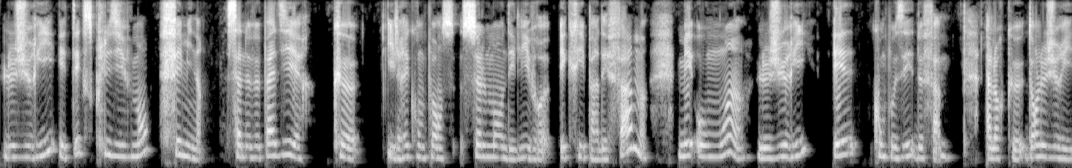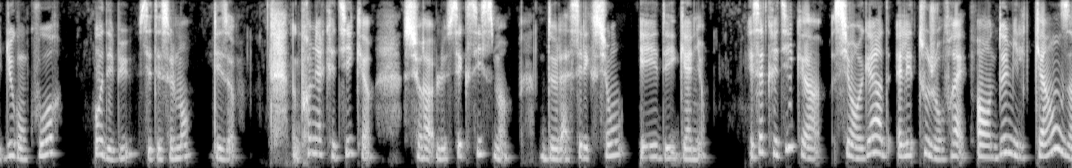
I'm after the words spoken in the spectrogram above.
le jury est exclusivement féminin. Ça ne veut pas dire que il récompense seulement des livres écrits par des femmes, mais au moins le jury est composé de femmes. Alors que dans le jury du Goncourt, au début, c'était seulement des hommes. Donc première critique sur le sexisme de la sélection et des gagnants. Et cette critique, si on regarde, elle est toujours vraie. En 2015,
